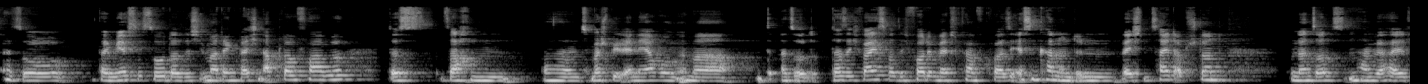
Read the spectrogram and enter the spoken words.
Also bei mir ist es so, dass ich immer den gleichen Ablauf habe, dass Sachen, äh, zum Beispiel Ernährung immer, also dass ich weiß, was ich vor dem Wettkampf quasi essen kann und in welchem Zeitabstand. Und ansonsten haben wir halt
